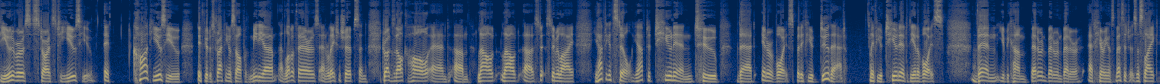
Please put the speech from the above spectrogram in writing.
the universe starts to use you. It can't use you if you're distracting yourself with media and love affairs and relationships and drugs and alcohol and um, loud, loud uh, st- stimuli. You have to get still. You have to tune in to that inner voice. But if you do that, if you tune into the inner voice, then you become better and better and better at hearing its messages. It's like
